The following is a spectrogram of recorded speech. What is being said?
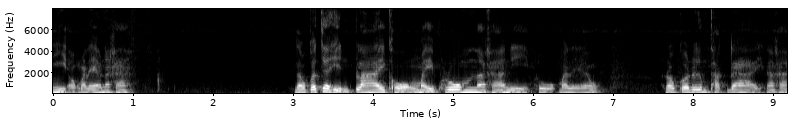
นี่ออกมาแล้วนะคะ เราก็จะเห็นปลายของไหมพรมนะคะนี่โผล่ออกมาแล้ว เราก็เริ่มถักได้นะคะ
